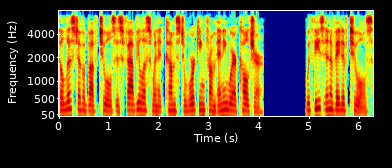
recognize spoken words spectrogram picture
The list of above tools is fabulous when it comes to working from anywhere culture. With these innovative tools,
